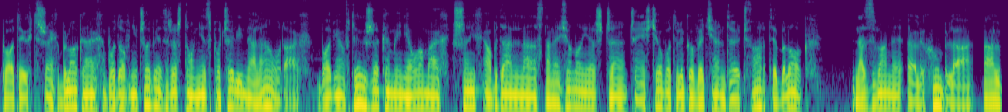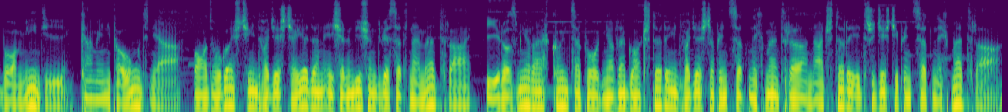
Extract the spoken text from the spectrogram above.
Po tych trzech blokach budowniczowie zresztą nie spoczęli na laurach, bowiem w tychże kamieniołomach Sheikh Abdallah znaleziono jeszcze częściowo tylko wycięty czwarty blok, nazwany El Hubla albo Midi, kamień południa, o długości 21,72 metra i rozmiarach końca południowego 4,25 metra na 4,35 metra,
